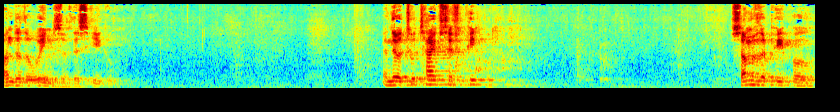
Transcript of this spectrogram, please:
Under the wings of this eagle. And there were two types of people. Some of the people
